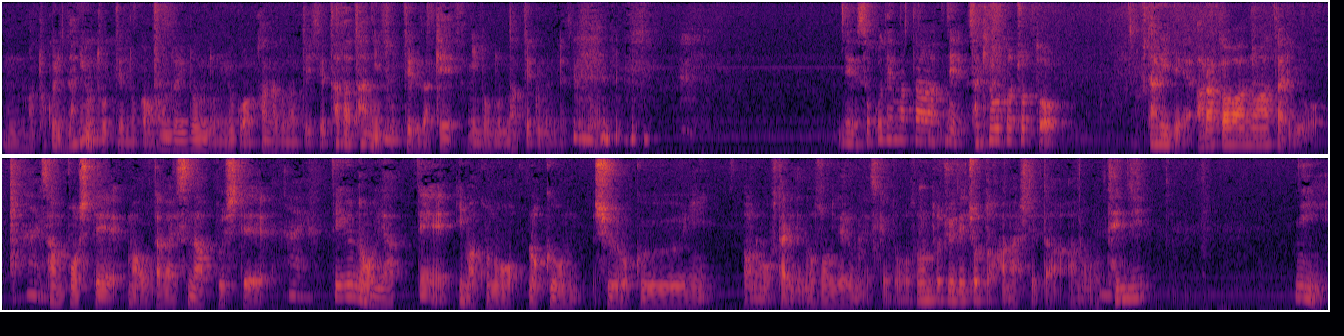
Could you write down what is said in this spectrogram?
うんまあ、特に何を撮ってるのかは本当にどんどんよく分かんなくなってきてただ単に撮ってるだけにどんどんなってくるんですけど。でそこでまたね先ほどちょっと2人で荒川の辺りをはい。散歩して、まあ、お互いスナップしてはい。っていうのをやって今この録音収録にあの2人で臨んでるんですけどその途中でちょっと話してたあの展示に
